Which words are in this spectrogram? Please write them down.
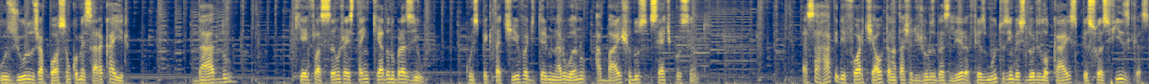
os juros já possam começar a cair, dado que a inflação já está em queda no Brasil, com expectativa de terminar o ano abaixo dos 7%. Essa rápida e forte alta na taxa de juros brasileira fez muitos investidores locais, pessoas físicas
